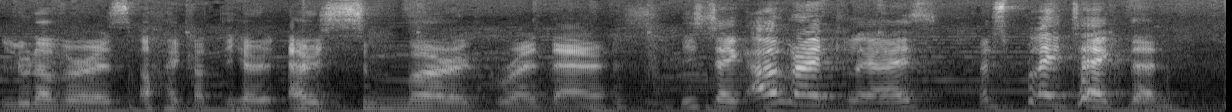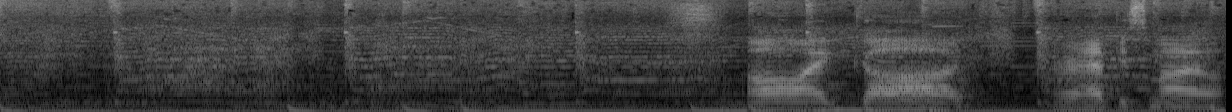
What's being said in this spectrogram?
LOONAverse? Oh my god, her, her smirk right there. He's saying, alright guys, let's play tag then. Oh my god. Her happy smile.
